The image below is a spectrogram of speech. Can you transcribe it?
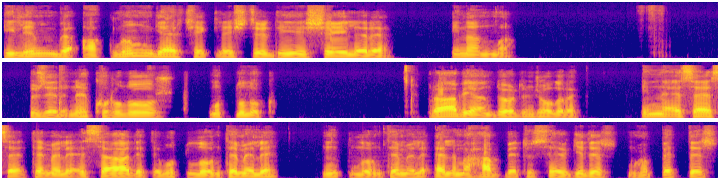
ilim ve aklın gerçekleştirdiği şeylere inanma üzerine kurulur mutluluk. Rabian dördüncü olarak inne esase temeli es-saadeti mutluluğun temeli mutluluğun temeli el muhabbetü sevgidir, muhabbettir.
